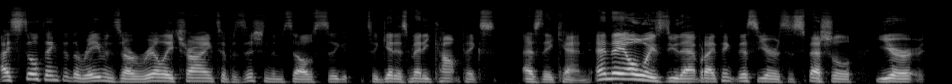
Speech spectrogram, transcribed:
I still think that the Ravens are really trying to position themselves to to get as many comp picks as they can, and they always do that. But I think this year is a special year.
